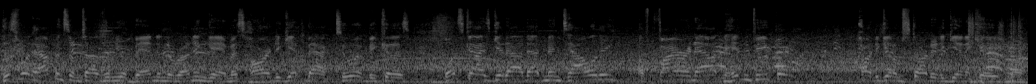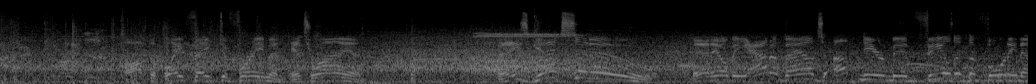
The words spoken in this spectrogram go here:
This is what happens sometimes when you abandon the running game. It's hard to get back to it because once guys get out of that mentality of firing out and hitting people, hard to get them started again occasionally. Off the play fake to Freeman. It's Ryan. And he's got Sanu. And he'll be out of bounds up near midfield at the 49.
